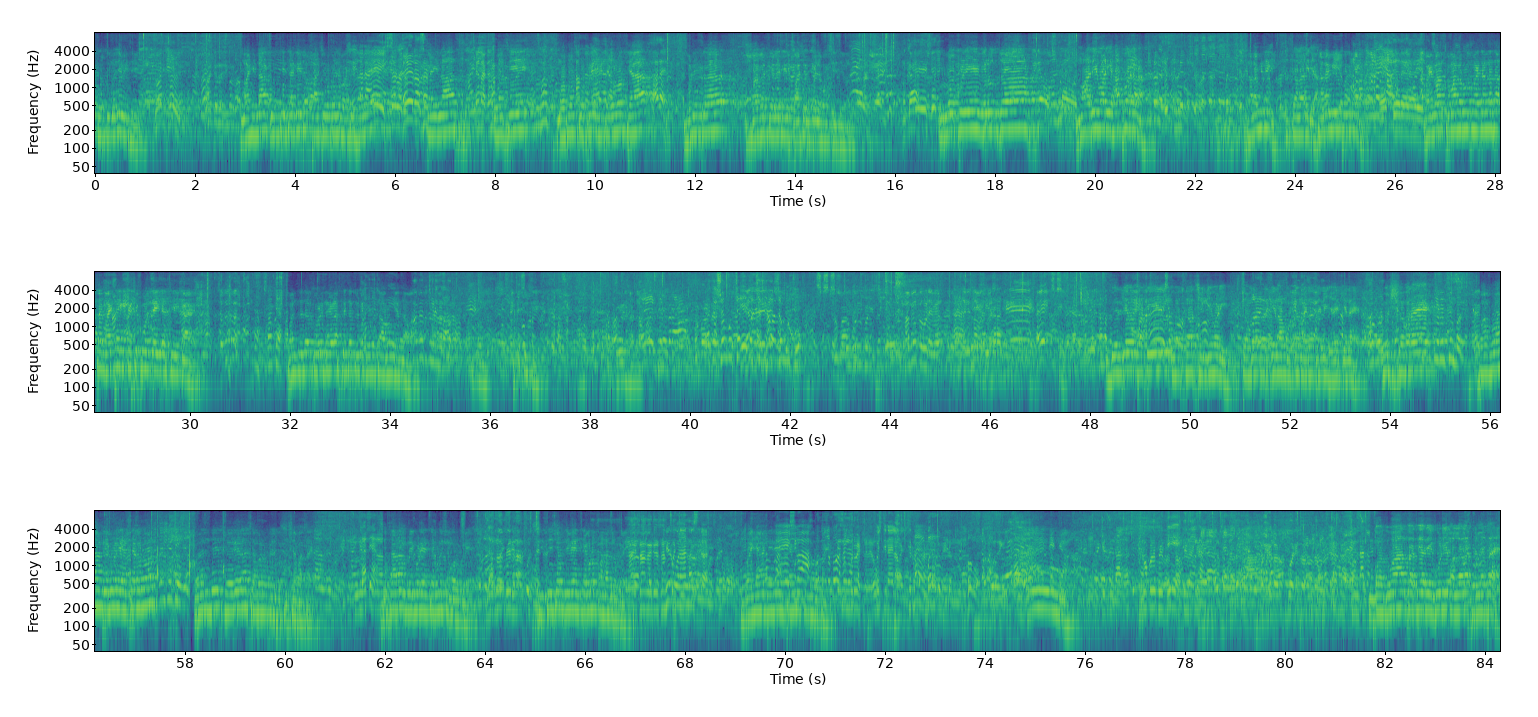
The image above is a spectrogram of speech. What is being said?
कुस्तीमध्ये विजयी. महिला कुस्तीसाठी तर पाचशे रुपयाचे बक्षीस आहे कैलास वासी मोहन चोपडे यांच्याकडून त्या मुलीचं स्वागत केलं त्यांनी पाचशे रुपयाचे बक्षीस देऊन. रोपळे विरुद्ध महादेवाडी हात वर करा. सलामी दे की. सलामी द्या. सलामी पहिलवान तुम्हाला रोज मैदानाला जात आहे. माहीत आहे की कशी पोल द्यायची असते काय? पण ते जर थोडी नवीन असते तर तुम्ही थोडं आवरून घेत जावा. बिरदेव पाटील वस्ताद शिंगेवाडी चौदा तारखेला मोठं मैदान त्यांनी जाहीर केलं आहे खुश खबर आहे. भगवान रेगुडे यांच्याकडून रणजित बेरेला शंभर रुपये बक्षीस शबास आहे सीताराम रेगुडे यांच्याकडून शंभर रुपये. सिद्धेश्वर देवी यांच्याकडून पन्नास रुपये. भैया डेरे यांच्याकडून शंभर रुपये. भगवान तात्या रेगुडी मल्लाला फिरवत आहे.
